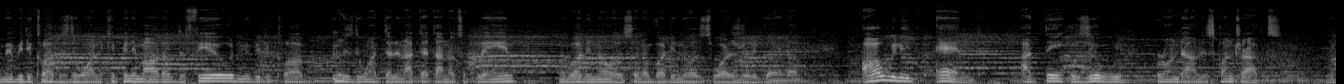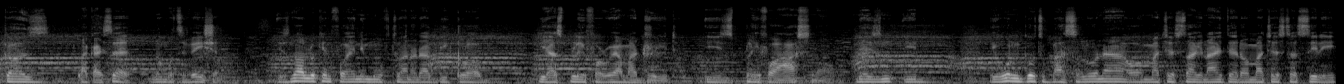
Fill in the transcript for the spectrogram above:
Maybe the club is the one keeping him out of the field. Maybe the club is the one telling Arteta not to play him. Nobody knows. So nobody knows what is really going on. How will it end? I think Ozil will run down his contract because, like I said, no motivation. He's not looking for any move to another big club. He has played for Real Madrid. He's played for Arsenal. There's, he, he wouldn't go to Barcelona or Manchester United or Manchester City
